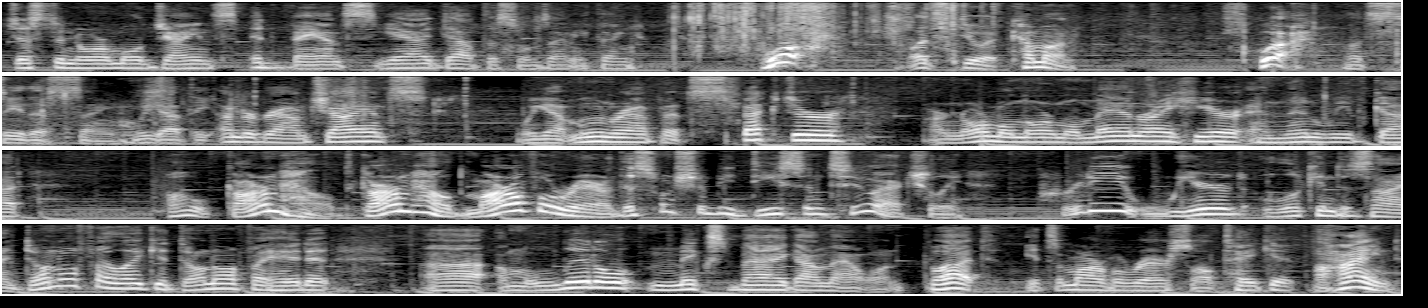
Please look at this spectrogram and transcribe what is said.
just a normal Giants Advance. Yeah, I doubt this one's anything. Whoa! Let's do it. Come on. Let's see this thing. We got the Underground Giants. We got Moon Rabbit Spectre. Our normal, normal man right here. And then we've got... Oh, Garmheld. Garmheld. Marvel Rare. This one should be decent too, actually. Pretty weird looking design. Don't know if I like it. Don't know if I hate it. Uh, I'm a little mixed bag on that one. But it's a Marvel Rare, so I'll take it. Behind.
